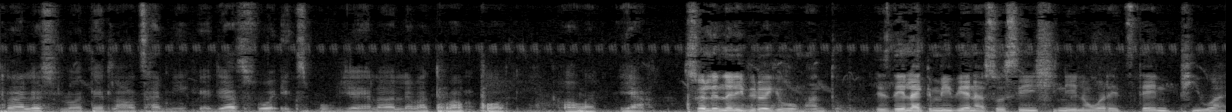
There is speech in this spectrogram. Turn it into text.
re na le slot e tla go tshameka just for exposure hela le batho ba mpone bona yeah So le na le biro ke bo manto. Is there like maybe an association you know what it's then PY?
